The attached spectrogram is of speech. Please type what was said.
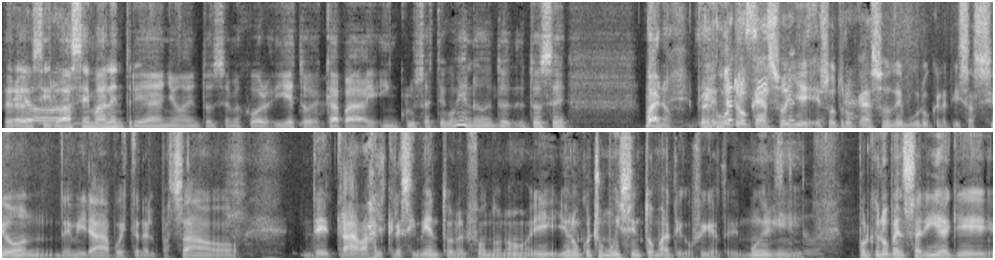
Pero, si lo hace mal entre años, entonces mejor, y esto escapa incluso a este gobierno. Ento- Entonces, bueno, Pero es otro sí- caso, oye, sí, es otro ah. caso de burocratización, de mirada puesta en el pasado, de trabas al crecimiento en el fondo, ¿no? Y yo lo encuentro muy sintomático, fíjate, muy Sin duda. porque uno pensaría que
